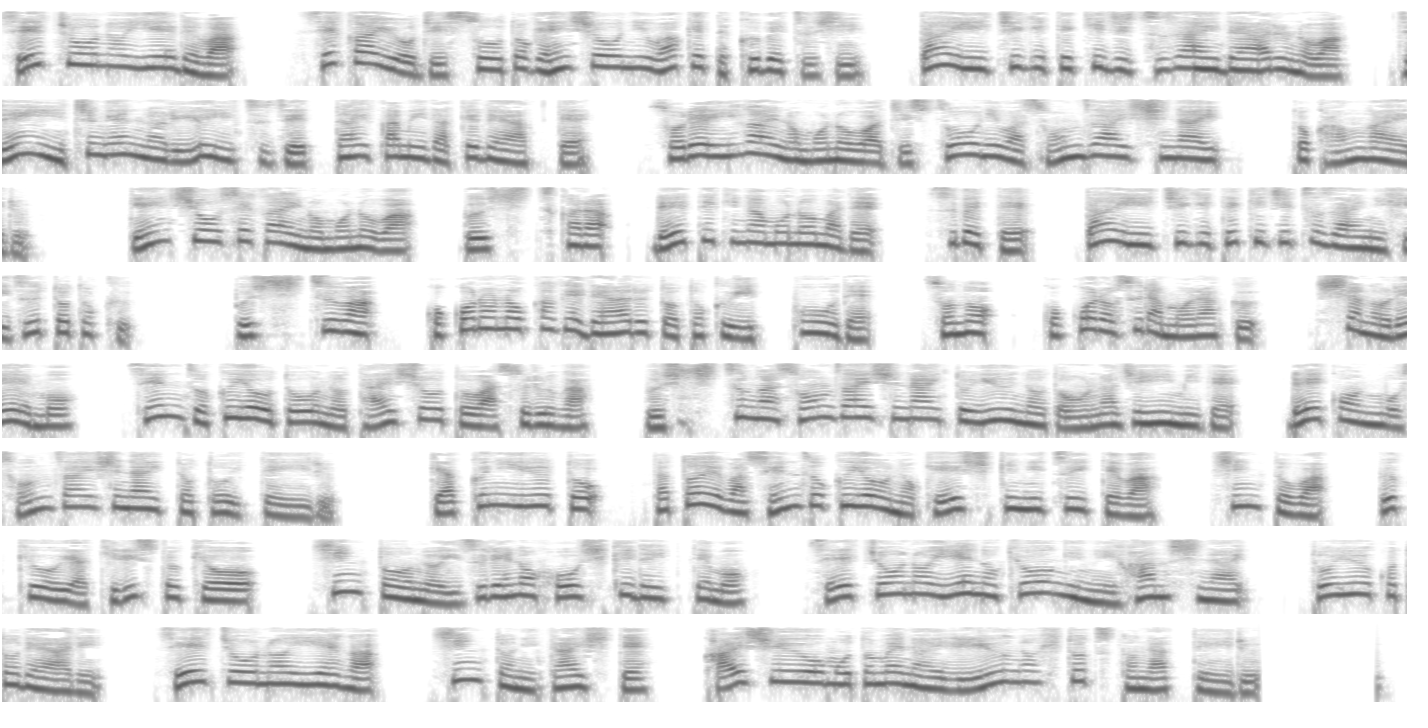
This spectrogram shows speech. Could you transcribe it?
成長の家では世界を実相と現象に分けて区別し、第一義的実在であるのは、全一元なる唯一絶対神だけであって、それ以外のものは実相には存在しない、と考える。現象世界のものは、物質から霊的なものまで、すべて第一義的実在にひずと説く。物質は心の影であると説く一方で、その心すらもなく、死者の霊も、先祖供養等の対象とはするが、物質が存在しないというのと同じ意味で、霊魂も存在しないと説いている。逆に言うと、例えば先祖供養の形式については、神道は仏教やキリスト教、神道のいずれの方式で言っても、成長の家の教義に違反しないということであり、成長の家が神道に対して改修を求めない理由の一つとなっている。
